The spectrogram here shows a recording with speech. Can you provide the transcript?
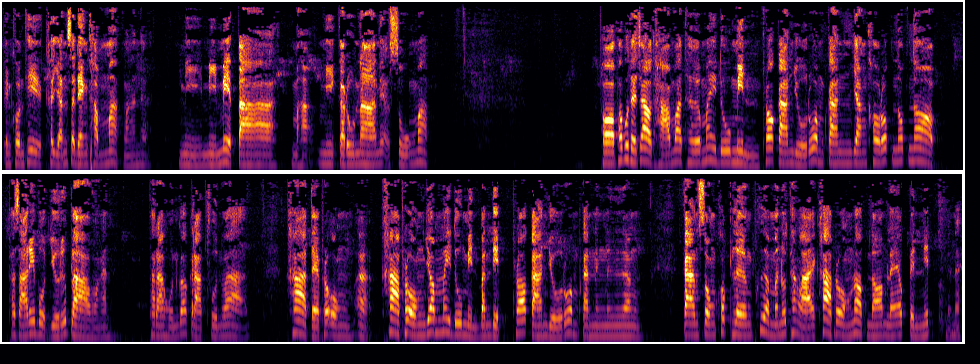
เป็นคนที่ขยันแสดงธรรมมากมาเนี่ยมีมีเมตตามหามีกรุณาเนี่ยสูงมาก พอพระพุทธเจ้าถามว่าเธอไม่ดูหมิ่น เพราะการอยู่ร่วมกันยังเคารพนบนอบภาษาริบุตรอยู่หรือเปล่าว่างั้น พระราหุลก็กราบทูลว่าข้าแต่พระองค์ข้าพระองค์ย่อมไม่ดูหมิ่นบัณฑิต เพราะการอยู่ร่วมกันเนืองๆการทรงคบเพลิงเพื่อมนุษย์ทั้งหลายข้าพระองค์นอบน้อมแล้วเป็นนิดเนี่ยนะ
